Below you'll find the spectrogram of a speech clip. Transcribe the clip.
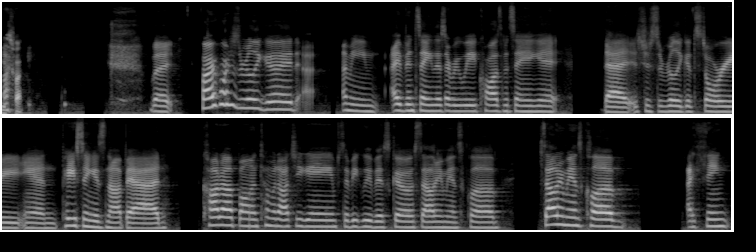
he's fine. But Fire Force is really good. I- mean, I've been saying this every week. Quad's been saying it that it's just a really good story and pacing is not bad. Caught up on Tomodachi Games, Sabikui Bisco, Salaryman's Club. Salaryman's Club, I think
